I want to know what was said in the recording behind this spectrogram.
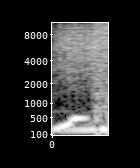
you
